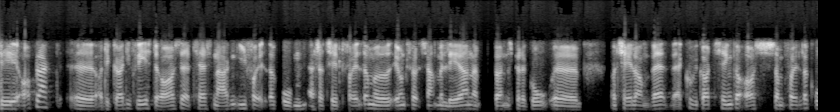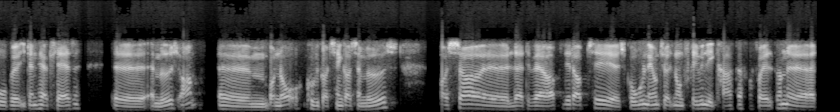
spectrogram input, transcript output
Det er oplagt, øh, og det gør de fleste også, at tage snakken i forældregruppen, altså til et forældremøde, eventuelt sammen med læreren og børnenes pædagog, øh, og tale om, hvad, hvad kunne vi godt tænke os som forældregruppe i den her klasse øh, at mødes om? Øh, hvornår kunne vi godt tænke os at mødes? Og så øh, lad det være op, lidt op til skolen, eventuelt nogle frivillige kræfter fra forældrene, at,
